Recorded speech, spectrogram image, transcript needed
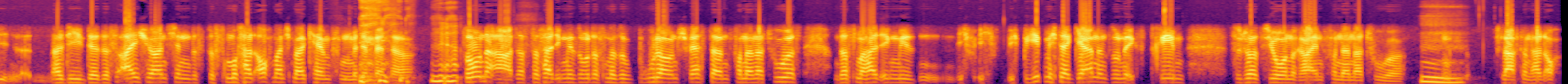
die, halt die, das Eichhörnchen, das, das muss halt auch manchmal kämpfen mit dem Wetter. ja. So eine Art, dass das halt irgendwie so, dass man so Bruder und Schwestern von der Natur ist und dass man halt irgendwie, ich, ich, ich begebe mich da gerne in so eine Extremsituation rein von der Natur. Mhm. Schlaf dann halt auch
